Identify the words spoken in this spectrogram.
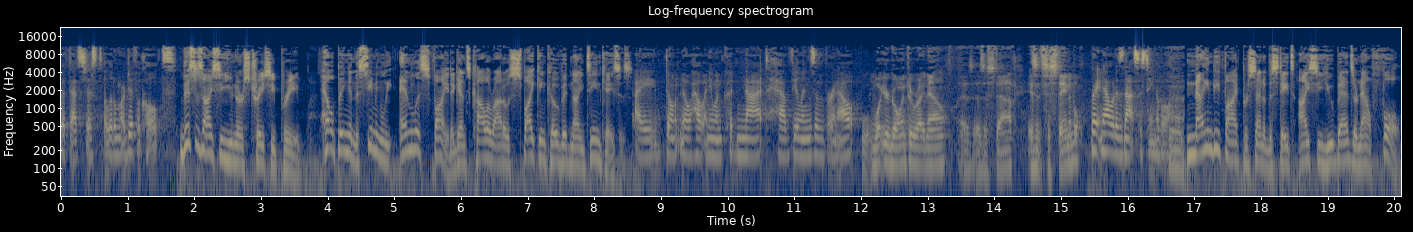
but that's just a little more difficult. This is ICU nurse Tracy Priebe helping in the seemingly endless fight against Colorado's spiking COVID 19 cases. I don't know how anyone could not have feelings of burnout. What you're going through right now as, as a staff, is it sustainable? Right now, it is not sustainable. Yeah. 95% of the state's ICU beds are now full,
